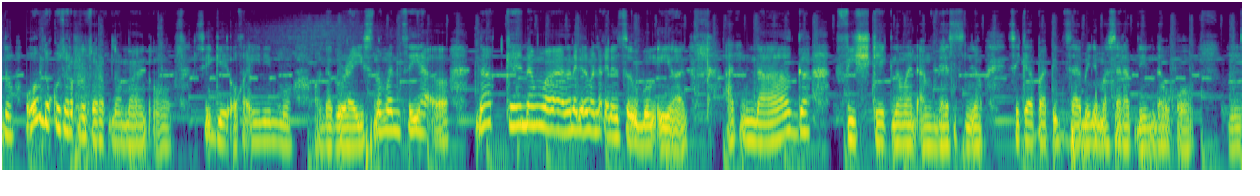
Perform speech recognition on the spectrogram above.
Ano, oh, naku, sarap na sarap naman. O, sige, o, kainin mo. O, nag-rice naman siya. O, nake naman. Nalagyan naman laki ng subong iyon. At nag-fish cake naman ang best nyo. Si kapatid sabi niya masarap din daw ko. Mm,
